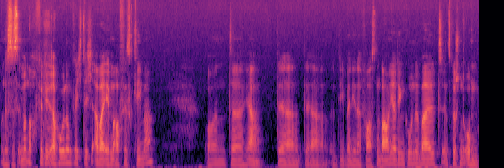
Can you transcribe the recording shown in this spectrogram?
Und es ist immer noch für die Erholung wichtig, aber eben auch fürs Klima. Und äh, ja, der, der, die Berliner Forsten bauen ja den Grunewald inzwischen um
